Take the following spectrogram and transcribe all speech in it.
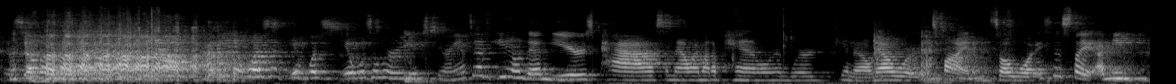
So, I mean, it wasn't, it was, it was a learning experience. And, you know, then years pass and now I'm on a panel and we're, you know, now we're, it's fine. I mean, it's all what, it's just like, I mean,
